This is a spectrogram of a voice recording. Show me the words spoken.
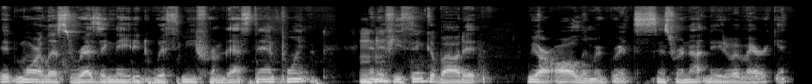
it more or less resonated with me from that standpoint. And if you think about it, we are all immigrants since we're not Native American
